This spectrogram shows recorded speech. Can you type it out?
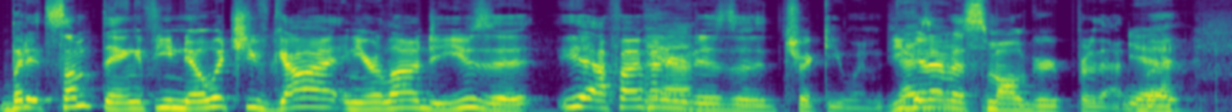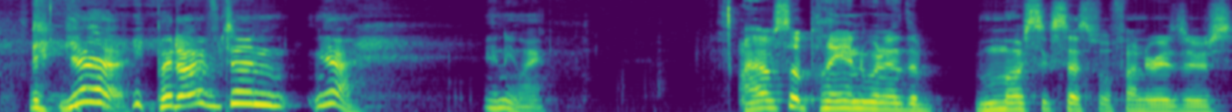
but it's something. If you know what you've got and you're allowed to use it, yeah, five hundred Yeah. is a tricky one. You That's can have a- small group for that. Yeah. But yeah, but I've done yeah. Anyway, I also planned one of the most successful fundraisers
